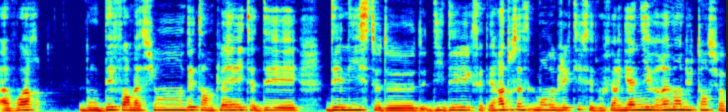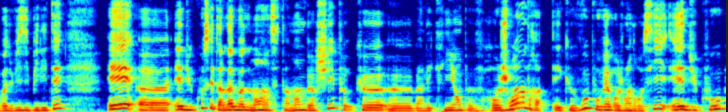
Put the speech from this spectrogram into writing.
avoir des formations, des templates, des listes d'idées, etc. Tout ça, mon objectif, c'est de vous faire gagner vraiment du temps sur votre visibilité euh, et, du coup, c'est un abonnement, hein, c'est un membership que euh, ben, les clients peuvent rejoindre et que vous pouvez rejoindre aussi. Et du coup,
